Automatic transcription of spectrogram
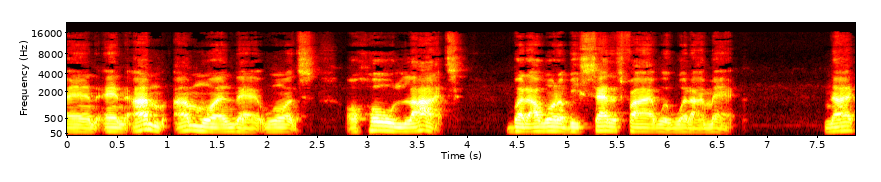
And, and I'm, I'm one that wants a whole lot, but I want to be satisfied with what I'm at. Not,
